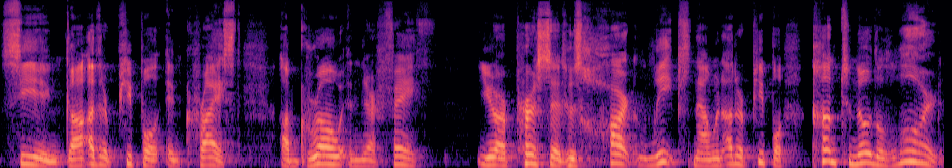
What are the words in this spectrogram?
seeing God, other people in Christ uh, grow in their faith. You are a person whose heart leaps now when other people come to know the Lord.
